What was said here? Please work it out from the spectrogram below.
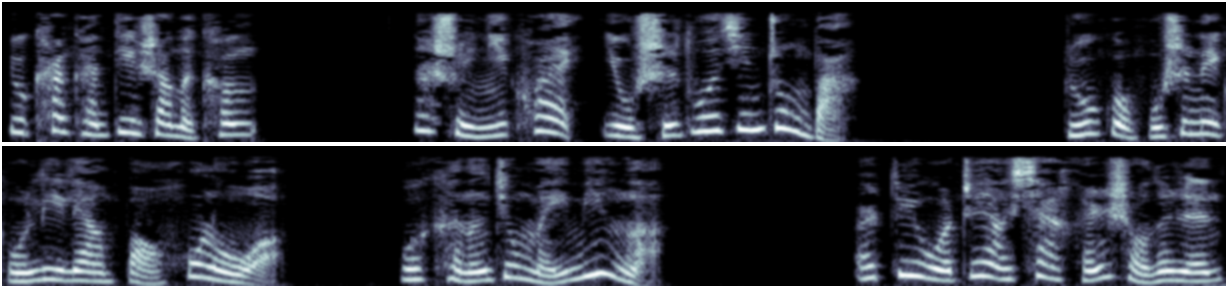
又看看地上的坑，那水泥块有十多斤重吧？如果不是那股力量保护了我，我可能就没命了。而对我这样下狠手的人，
